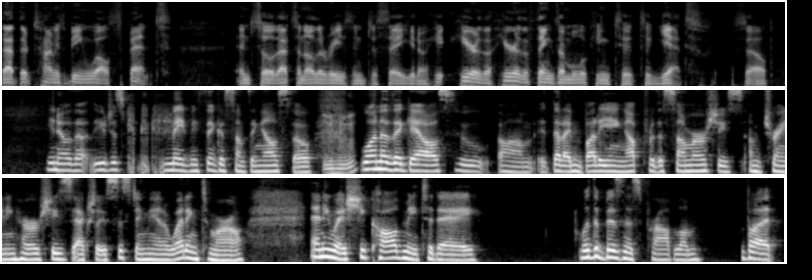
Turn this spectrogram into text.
that their time is being well spent. And so that's another reason to say, you know, he, here are the here are the things I'm looking to to get. So You know, that you just made me think of something else, though. One of the gals who um, that I'm buddying up for the summer, she's I'm training her. She's actually assisting me at a wedding tomorrow. Anyway, she called me today with a business problem, but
